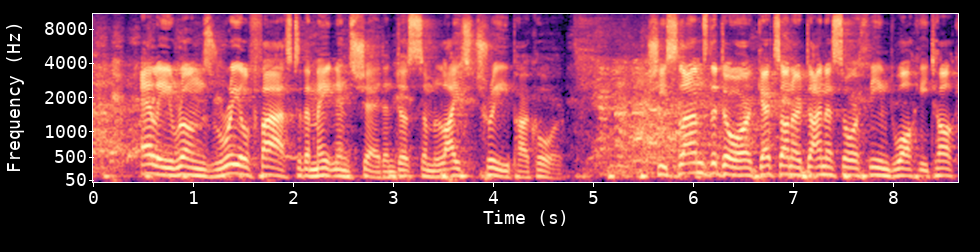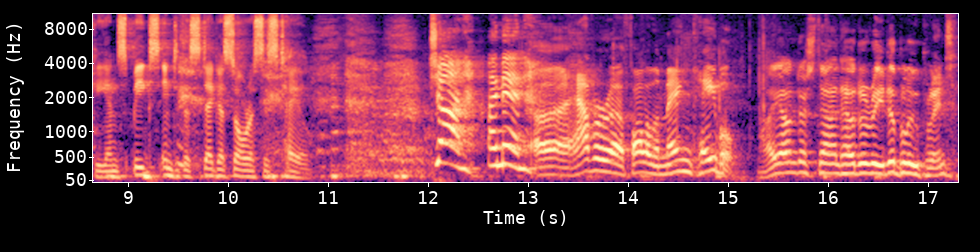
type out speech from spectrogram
Ellie runs real fast to the maintenance shed and does some light tree parkour. She slams the door, gets on her dinosaur themed walkie talkie, and speaks into the Stegosaurus's tail. John, I'm in. Uh, have her uh, follow the main cable. I understand how to read a blueprint.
